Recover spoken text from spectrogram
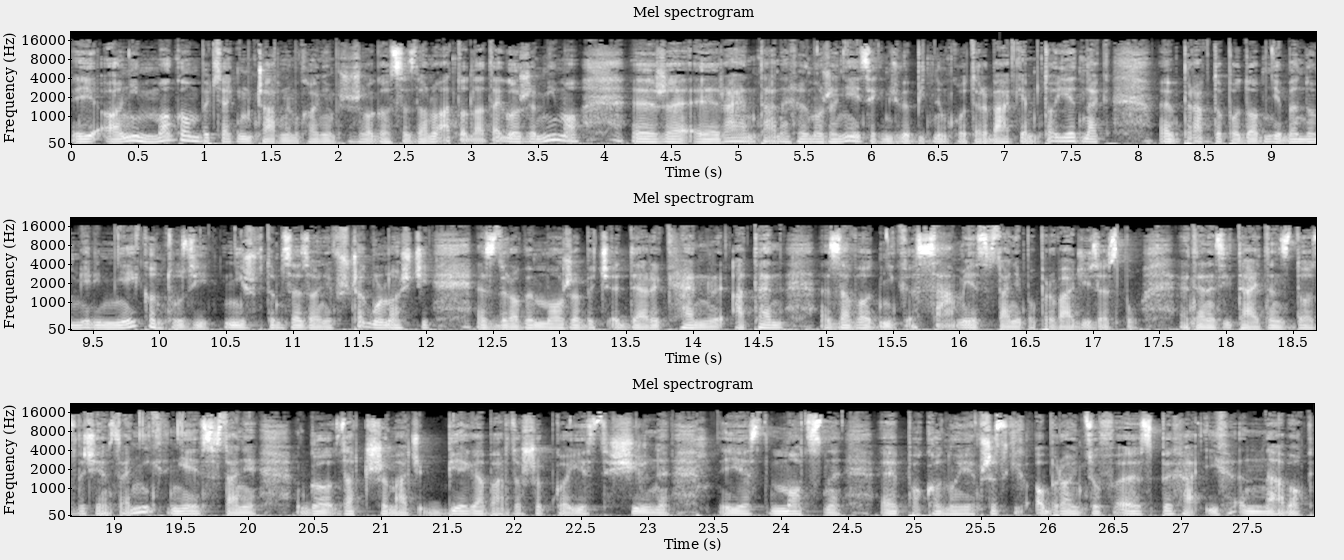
i oni mogą być takim czarnym koniem przyszłego sezonu, a to dlatego, że mimo, e, że Ryan Tannehill może nie jest jakimś wybitnym quarterbackiem, to jednak e, prawdopodobnie będą mieli mniej kontuzji niż w tym sezonie. W szczególności zdrowym może być Derrick Henry, a ten zawodnik sam jest w stanie poprowadzić zespół Tennessee Titans do zwycięstwa. Nikt nie jest w stanie go zatrzymać. Biega bardzo szybko, jest silny, jest mocny, e, pokonuje wszystkich obrońców, spycha ich na bok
